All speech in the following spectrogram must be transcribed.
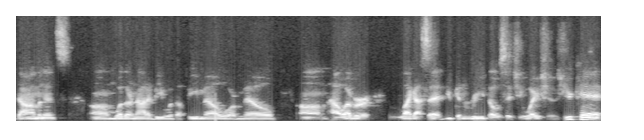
dominance, um, whether or not it be with a female or male. Um, however, like I said, you can read those situations. You can't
